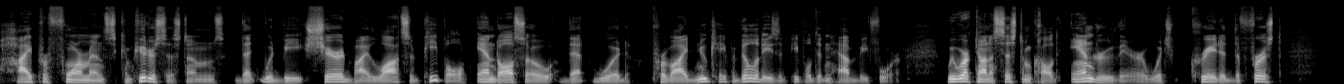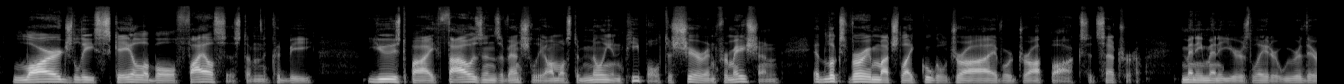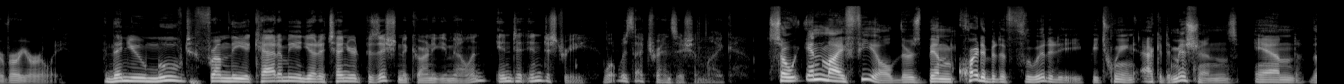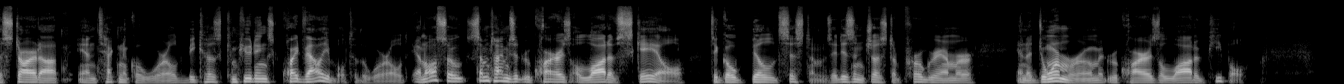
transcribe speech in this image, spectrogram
high performance computer systems that would be shared by lots of people and also that would provide new capabilities that people didn't have before. We worked on a system called Andrew there, which created the first largely scalable file system that could be used by thousands, eventually almost a million people to share information. It looks very much like Google Drive or Dropbox, etc. Many, many years later, we were there very early. And then you moved from the academy and you had a tenured position at Carnegie Mellon into industry. What was that transition like? So, in my field, there's been quite a bit of fluidity between academicians and the startup and technical world because computing's quite valuable to the world. And also, sometimes it requires a lot of scale to go build systems. It isn't just a programmer in a dorm room, it requires a lot of people.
